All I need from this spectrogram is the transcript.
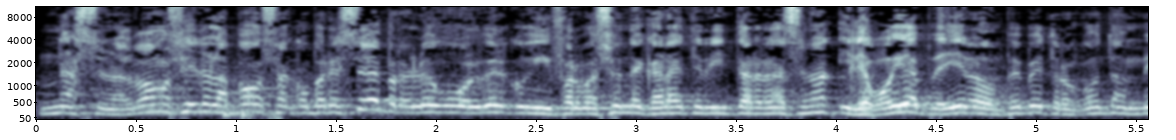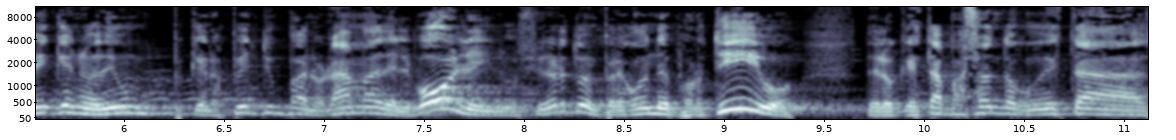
nacional. Vamos a ir a la pausa a conversar para luego volver con información de carácter internacional. Y le voy a pedir a don Pepe Troncón también que nos dé un, que nos pinte un panorama del vóley, ¿no es cierto? En pregón deportivo, de lo que está pasando con esta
